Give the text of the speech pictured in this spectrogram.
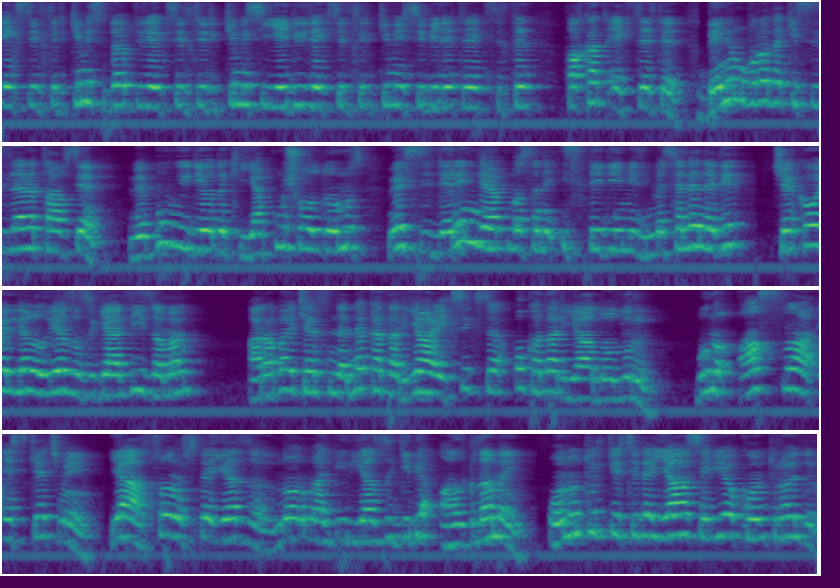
eksiltir, kimisi 400 eksiltir, kimisi 700 eksiltir, kimisi 1 litre eksiltir. Fakat eksiltir. Benim buradaki sizlere tavsiyem ve bu videodaki yapmış olduğumuz ve sizlerin de yapmasını istediğimiz mesele nedir? Check Oil Level yazısı geldiği zaman araba içerisinde ne kadar yağ eksikse o kadar yağ doldurun. Bunu asla es geçmeyin. Ya sonuçta yazı normal bir yazı gibi algılamayın. Onun Türkçesi de yağ seviye kontroldür.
